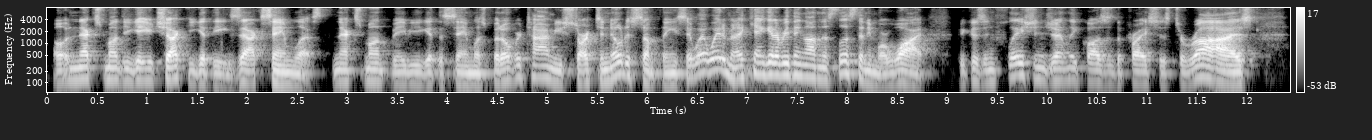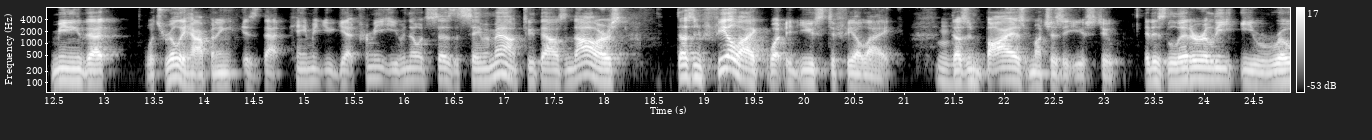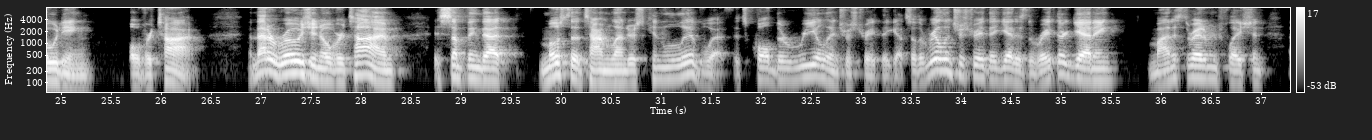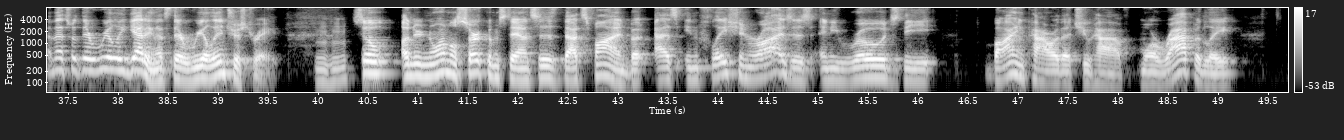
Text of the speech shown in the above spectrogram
Oh, next month you get your check, you get the exact same list. Next month, maybe you get the same list. But over time, you start to notice something. You say, wait, wait a minute, I can't get everything on this list anymore. Why? because inflation gently causes the prices to rise, meaning that what's really happening is that payment you get from me, even though it says the same amount, $2,000, doesn't feel like what it used to feel like. Mm-hmm. Doesn't buy as much as it used to. It is literally eroding over time. And that erosion over time is something that most of the time lenders can live with. It's called the real interest rate they get. So the real interest rate they get is the rate they're getting minus the rate of inflation. And that's what they're really getting. That's their real interest rate. Mm-hmm. So under normal circumstances, that's fine. But as inflation rises and erodes the buying power that you have more rapidly,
